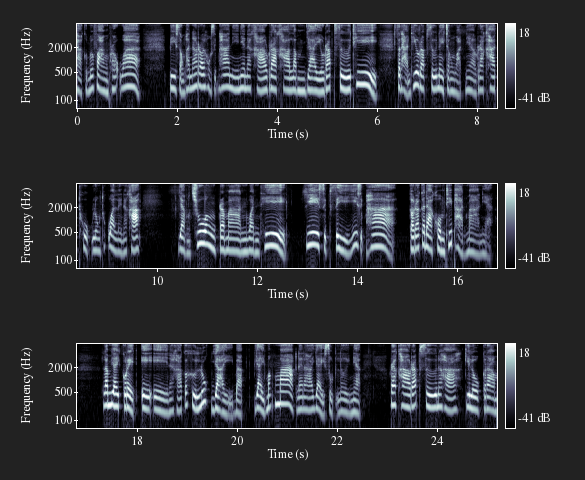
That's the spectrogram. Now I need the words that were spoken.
ค่ะ คุณผู้ฟัง เพราะว่าปี 2565 นี้เนี่ยนะคะ ราคาลำไยรับซื้อที่สถานที่รับซื้อในจังหวัดเนี่ยราคาถูกลงทุกวันเลยนะคะ อย่างช่วงประมาณวันที่ 24-25 กรกฎาคมที่ผ่านมาเนี่ยลำไยเกรด AA นะคะ ก็คือลูกใหญ่แบบใหญ่มากๆเนี่ยนะคะใหญ่สุดเลยเนี่ย ราคารับซื้อนะคะ กิโลกรัม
